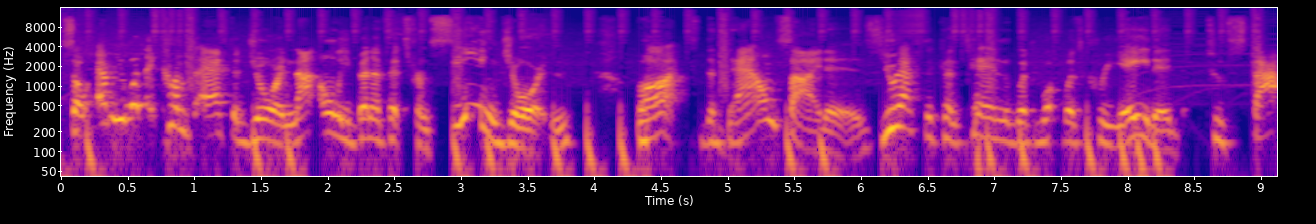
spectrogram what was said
So everyone that comes after Jordan not only benefits from seeing Jordan, but the downside is you have to contend with what was created to stop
